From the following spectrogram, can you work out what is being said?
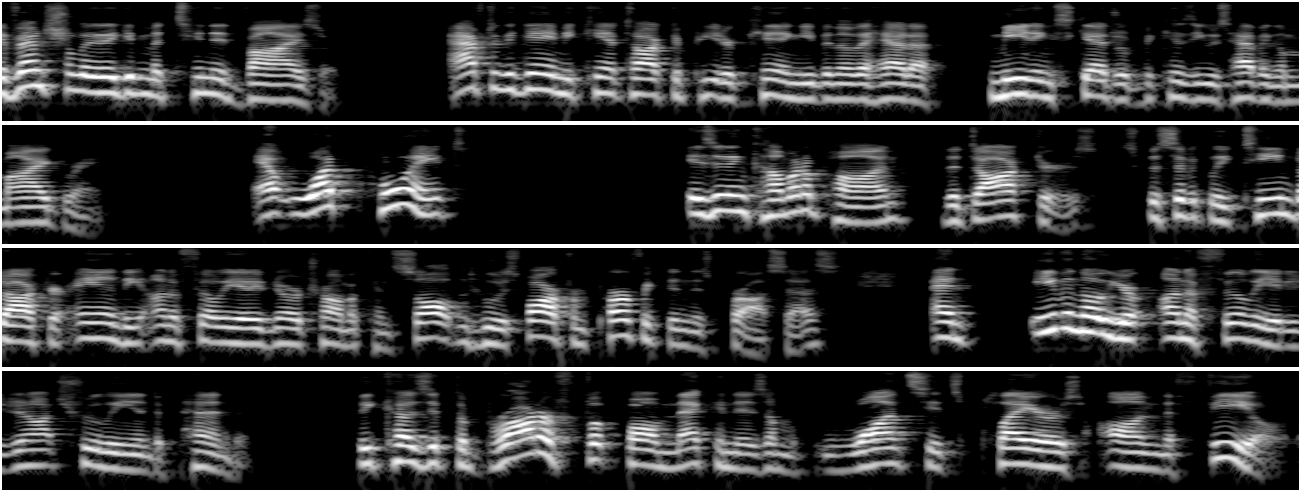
Eventually, they give him a tinted visor. After the game, he can't talk to Peter King, even though they had a meeting scheduled because he was having a migraine. At what point is it incumbent upon the doctors, specifically team doctor and the unaffiliated neurotrauma consultant, who is far from perfect in this process? And even though you're unaffiliated, you're not truly independent. Because if the broader football mechanism wants its players on the field,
